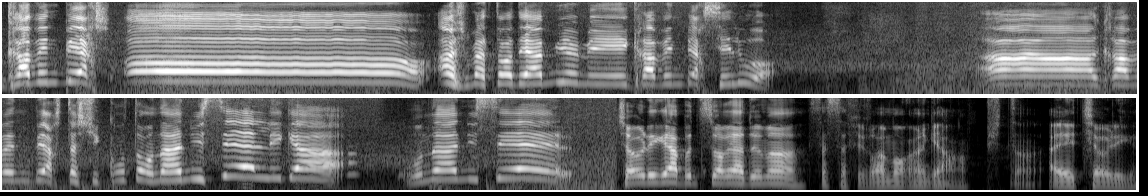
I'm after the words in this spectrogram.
Gravenberch Oh Ah, je m'attendais à mieux, mais Gravenberch, c'est lourd. Ah, Gravenberg, je suis content. On a un UCL, les gars. On a un UCL. Ciao, les gars. Bonne soirée. À demain. Ça, ça fait vraiment ringard. Hein. Putain. Allez, ciao, les gars.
